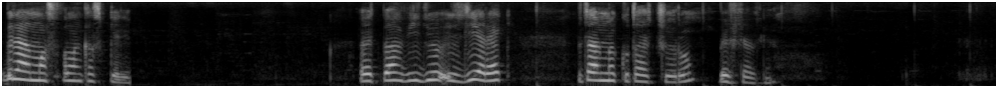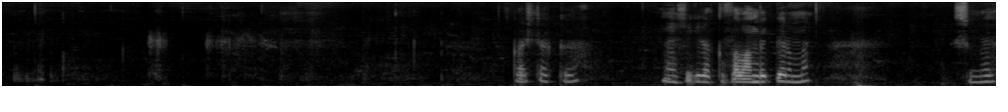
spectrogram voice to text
bir elmas falan kasıp geliyorum. Evet ben video izleyerek bir tane kutu açıyorum. 5 yazıyor. Kaç dakika? Neyse 2 dakika falan bekliyorum ben. Şimdi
